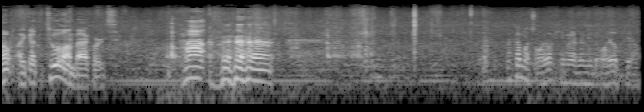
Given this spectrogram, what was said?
Oh, I got the tool on backwards. Ha! Look how much oil came out of the oil pail.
